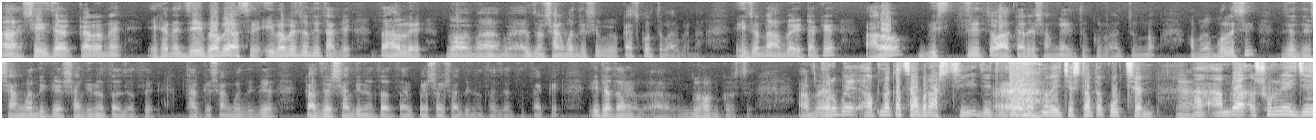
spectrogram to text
হ্যাঁ সেই যার কারণে এখানে যেইভাবে আছে এইভাবে যদি থাকে, তাহলে একজন সাংবাদিক সেভাবে কাজ করতে পারবে না। এই জন্য আমরা এটাকে আরও বিস্তৃত আকারে সংজ্ঞায়িত করার জন্য আমরা বলেছি যে সাংবাদিকের স্বাধীনতা যাতে থাকে, সাংবাদিকের কাজের স্বাধীনতা, তার পেশার স্বাধীনতা যাতে থাকে, এটা তারা গ্রহণ করছে। আপনার কাছে আবার আসছি যে আপনারা এই চেষ্টাটা করছেন হ্যাঁ। আমরা শুনি যে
